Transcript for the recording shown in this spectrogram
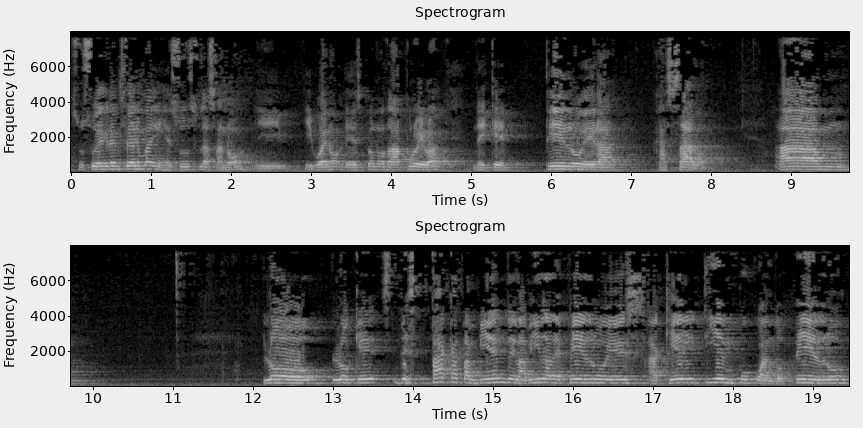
su suegra enferma y Jesús la sanó y, bueno, esto nos da prueba de que Pedro era casado. Lo, lo, que destaca también de la vida de Pedro es aquel tiempo cuando Pedro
